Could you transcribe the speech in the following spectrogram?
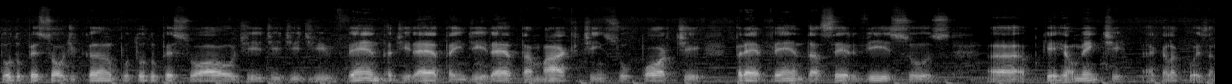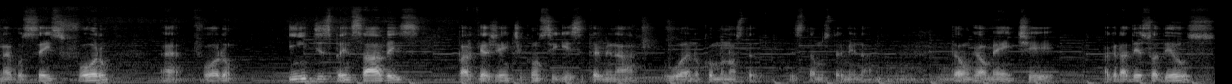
todo o pessoal de campo, todo o pessoal de, de, de, de venda direta, indireta, marketing, suporte, pré-venda, serviços, uh, porque realmente é aquela coisa, né? Vocês foram, foram indispensáveis para que a gente conseguisse terminar o ano como nós estamos terminando. Então, realmente agradeço a Deus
